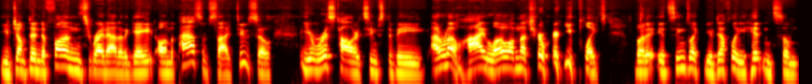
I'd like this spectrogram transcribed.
you jumped into funds right out of the gate on the passive side too. So your risk tolerance seems to be, I don't know, high, low. I'm not sure where you place, but it, it, seems like you're definitely hitting some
